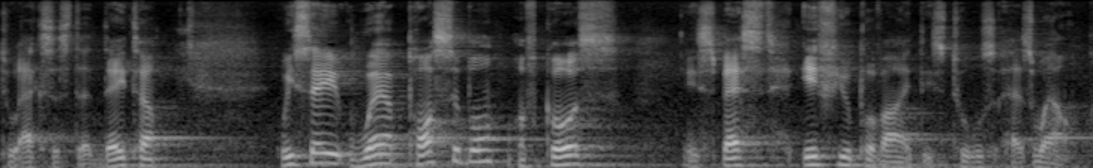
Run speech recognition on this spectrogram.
to access that data. We say where possible, of course, it's best if you provide these tools as well.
